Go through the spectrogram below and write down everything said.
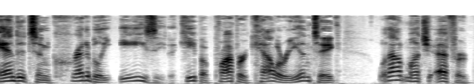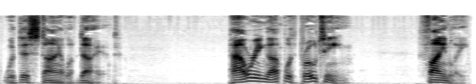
and it's incredibly easy to keep a proper calorie intake without much effort with this style of diet. Powering up with protein. Finally,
